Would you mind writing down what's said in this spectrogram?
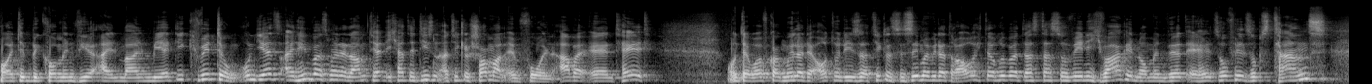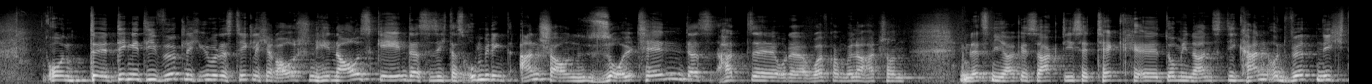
Heute bekommen wir einmal mehr die Quittung. Und jetzt ein Hinweis, meine Damen und Herren, ich hatte diesen Artikel schon mal empfohlen, aber er enthält Und der Wolfgang Müller, der Autor dieses Artikels, ist immer wieder traurig darüber, dass das so wenig wahrgenommen wird. Er hält so viel Substanz und äh, Dinge, die wirklich über das tägliche Rauschen hinausgehen, dass Sie sich das unbedingt anschauen sollten. Das hat, äh, oder Wolfgang Müller hat schon im letzten Jahr gesagt, diese Tech-Dominanz, die kann und wird nicht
